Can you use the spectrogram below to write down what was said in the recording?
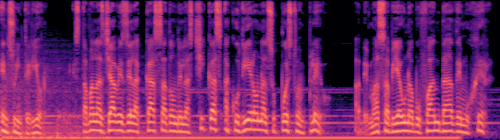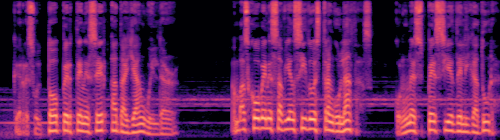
En su interior estaban las llaves de la casa donde las chicas acudieron al supuesto empleo Además había una bufanda de mujer que resultó pertenecer a Diane Wilder. Ambas jóvenes habían sido estranguladas con una especie de ligadura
